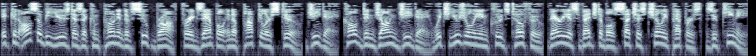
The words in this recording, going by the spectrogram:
It can also be used as a component of soup broth, for example in a popular stew called doenjang jjigae which usually includes tofu, various vegetables such as chili peppers, zucchini,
